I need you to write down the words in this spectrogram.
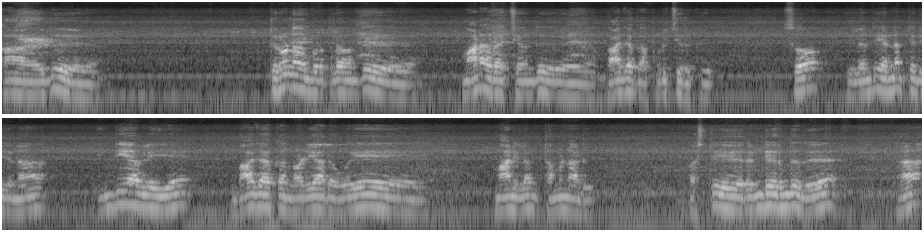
கா இது திருவனந்தபுரத்தில் வந்து மாநகராட்சியை வந்து பாஜக பிடிச்சிருக்கு. ஸோ இதுலேருந்து என்ன தெரியுதுன்னா இந்தியாவிலேயே பாஜக நுழையாத ஒரே மாநிலம் தமிழ்நாடு. ஃபஸ்ட்டு ரெண்டு இருந்தது. ஆ,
